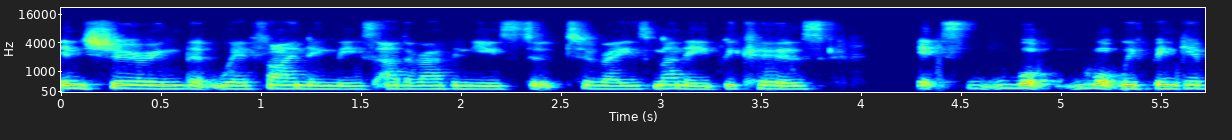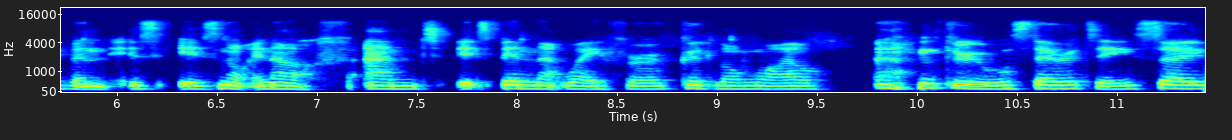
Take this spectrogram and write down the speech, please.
ensuring that we're finding these other avenues to, to raise money because it's what what we've been given is is not enough and it's been that way for a good long while um, through austerity so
